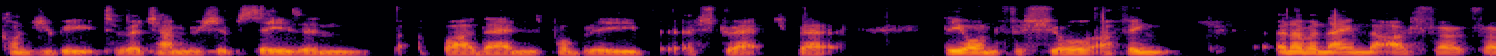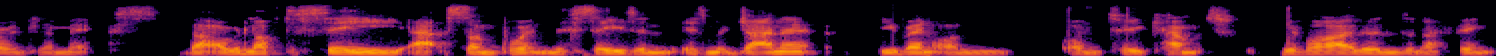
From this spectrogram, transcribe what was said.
contribute to a championship season by then is probably a stretch. But Dion for sure. I think another name that I'd throw, throw into the mix that I would love to see at some point this season is McJannet. He went on on two camps with Ireland, and I think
